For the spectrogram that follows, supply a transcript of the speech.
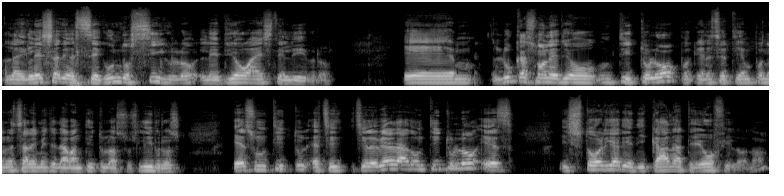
la iglesia del segundo siglo le dio a este libro. Eh, Lucas no le dio un título, porque en ese tiempo no necesariamente daban título a sus libros. Es un título, si, le hubiera dado un título, es historia dedicada a Teófilo, ¿no?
